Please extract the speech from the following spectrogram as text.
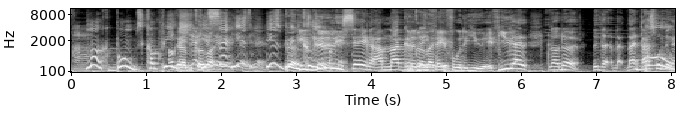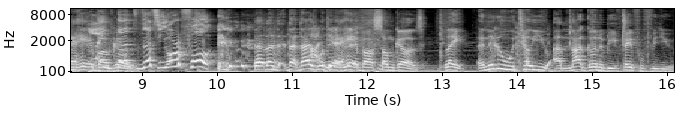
Ah. Look, booms, compete. Okay, yeah, he because, said he's, yeah, yeah, yeah. he's been He's clear. literally saying, "I'm not gonna Because, be like, faithful to you." If you guys, no, no, that, that, that- that's one thing I hate Boom. about girls. That's, that's your fault. That, that, that, that is ah, one thing yeah, I hate yeah. about some girls. Like a nigga will tell you, "I'm not gonna be faithful for you,"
